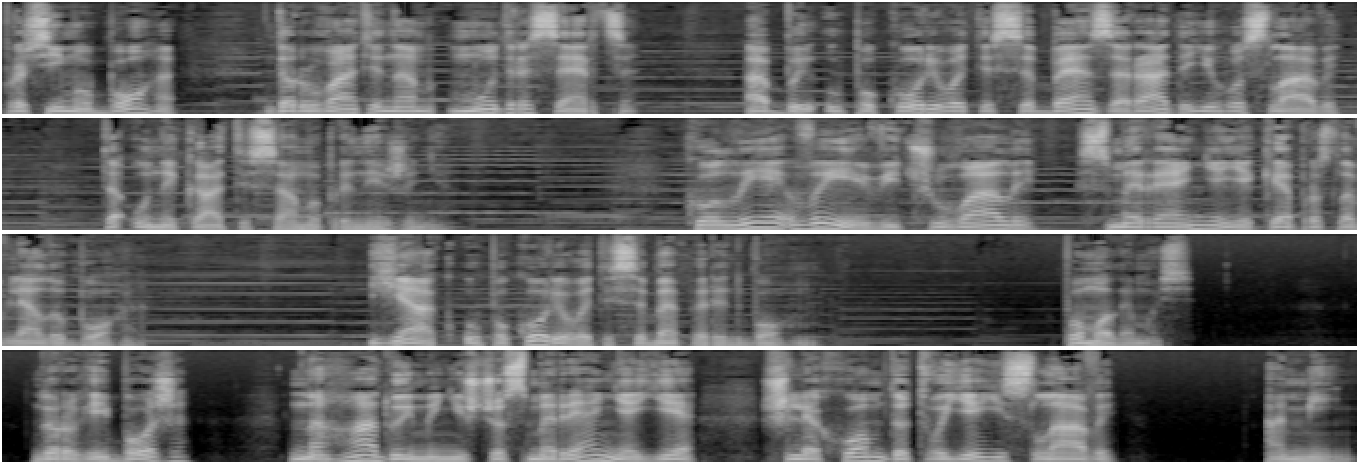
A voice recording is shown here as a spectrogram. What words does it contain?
Просімо Бога дарувати нам мудре серце, аби упокорювати себе заради Його слави та уникати самоприниження. Коли ви відчували смирення, яке прославляло Бога? Як упокорювати себе перед Богом? Помолимось. Дорогий Боже, нагадуй мені, що смирення є шляхом до Твоєї слави. Амінь.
